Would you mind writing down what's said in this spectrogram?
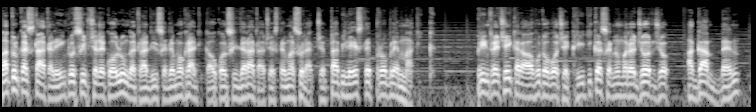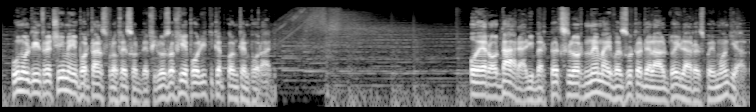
Faptul că statele, inclusiv cele cu o lungă tradiție democratică, au considerat aceste măsuri acceptabile este problematic. Printre cei care au avut o voce critică se numără Giorgio Agamben, unul dintre cei mai importanți profesori de filozofie politică contemporani. O erodare a libertăților nemai văzută de la al doilea război mondial.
